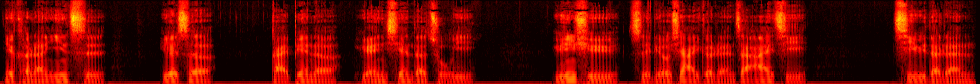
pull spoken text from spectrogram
也可能因此，约瑟改变了原先的主意，允许只留下一个人在埃及，其余的人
